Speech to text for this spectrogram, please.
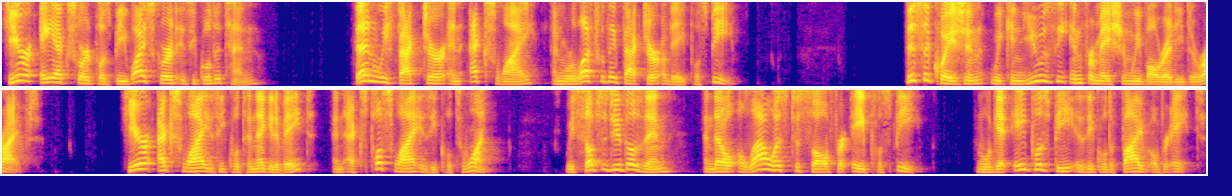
Here, ax squared plus by squared is equal to 10, then we factor an xy, and we're left with a factor of a plus b. This equation, we can use the information we've already derived. Here, xy is equal to negative 8, and x plus y is equal to 1. We substitute those in, and that'll allow us to solve for a plus b. And we'll get a plus b is equal to 5 over 8.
